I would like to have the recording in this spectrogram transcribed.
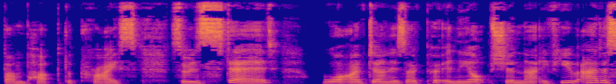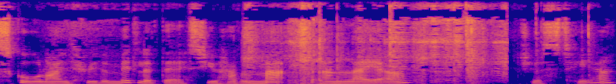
bump up the price. So instead, what I've done is I've put in the option that if you add a score line through the middle of this, you have a mat and layer just here,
